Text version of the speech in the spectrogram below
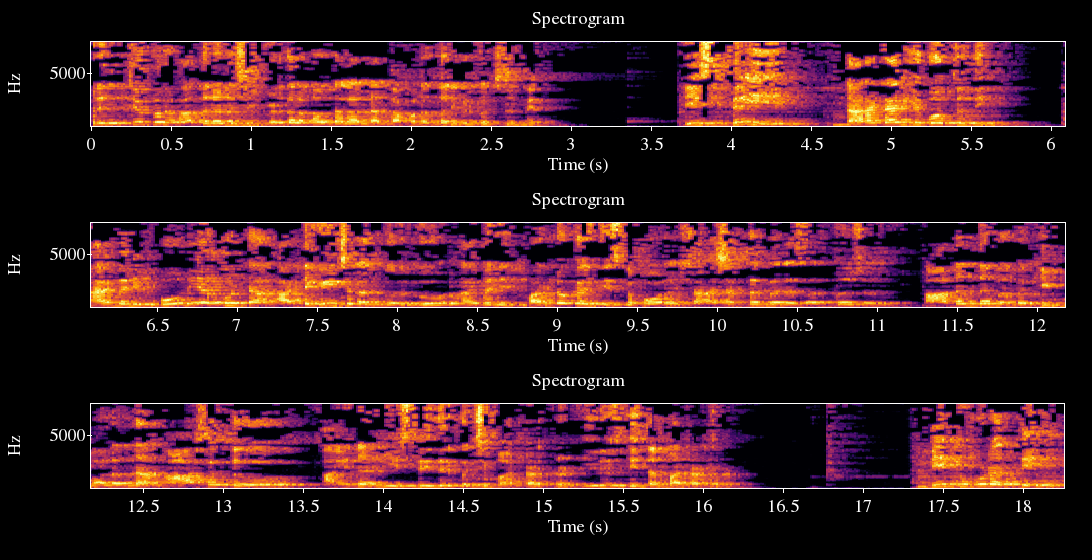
ప్రతి ఒక్కరు అందులో నుంచి విడుదల పొందాలన్న తపనతో ఇక్కడికి వచ్చినాం మేము. ఈ స్త్రీ నరకానికి పోతుంది. ఆమెని పోనీయకుండా అడ్డగించడం కొరకు ఆమెని పరలోకానికి తీసుకుపోవాలి. శాశ్వతమైన సంతోషం ఆనందం ఆమెకి ఇవ్వాలన్న ఆశతో ఆయన ఈ స్త్రీ దగ్గరికి వచ్చి మాట్లాడుతున్నాడు. ఈ రోజు నీతో మాట్లాడుతున్నాడు. నీకు కూడా అంతే.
